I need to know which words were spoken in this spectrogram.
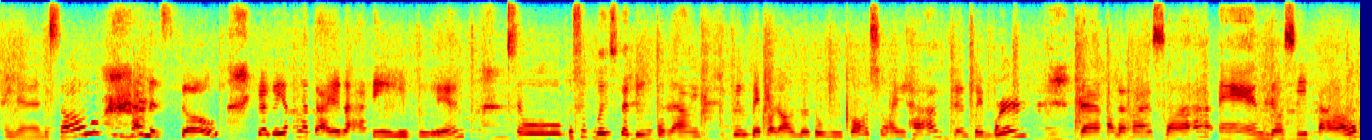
Ayan. So, let's go. Gagayak na tayo na ating lutuin. So, gusto ko guys lagyan ko lang bell pepper ang lutuin ko. So, I have bell pepper, the kalabasa, and yung sitaw.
